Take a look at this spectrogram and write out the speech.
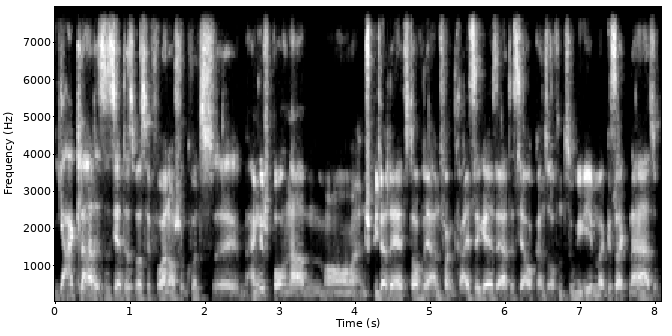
Ja, klar, das ist ja das, was wir vorhin auch schon kurz äh, angesprochen haben. Oh, ein Spieler, der jetzt doch der Anfang 30er ist, er hat es ja auch ganz offen zugegeben, hat gesagt, naja, also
